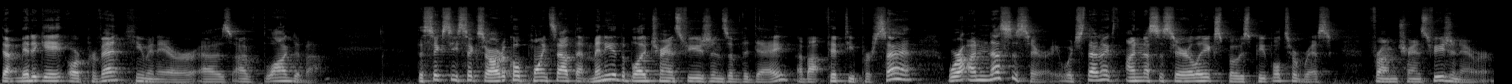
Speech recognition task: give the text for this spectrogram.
that mitigate or prevent human error, as I've blogged about. The 66 article points out that many of the blood transfusions of the day, about 50%, were unnecessary, which then unnecessarily exposed people to risk from transfusion error.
